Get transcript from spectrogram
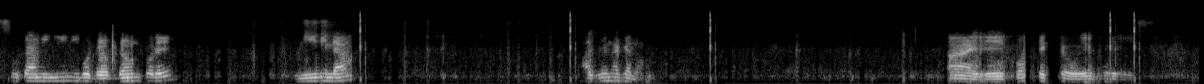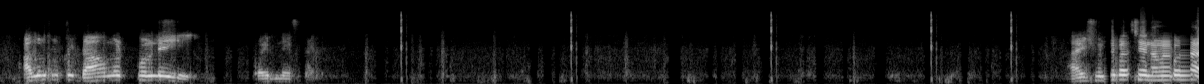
শুটা আমি নিয়ে নিব ড্রপ ডাউন করে। নিয়ে নিলাম। আসবে না কেন? প্রত্যেকটা ওয়েব হয়ে ভালো কিছু ডাউনলোড করলেই ওয়েবনেস থাকে। ভাই শুনতে পাচ্ছেন আমার কথা?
